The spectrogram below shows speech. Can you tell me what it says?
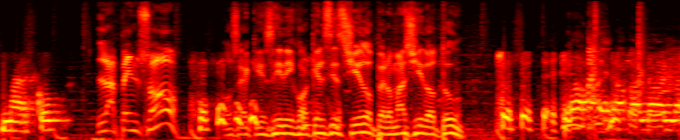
Marco. ¿La pensó? O sea que sí dijo, aquel sí es chido, pero más chido tú. No, no, no, no.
